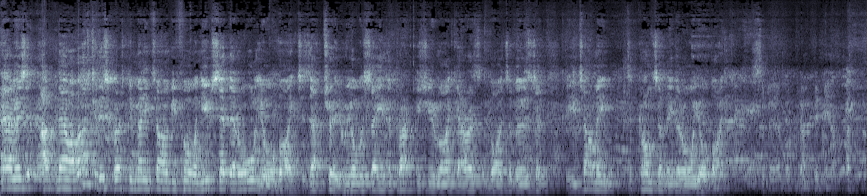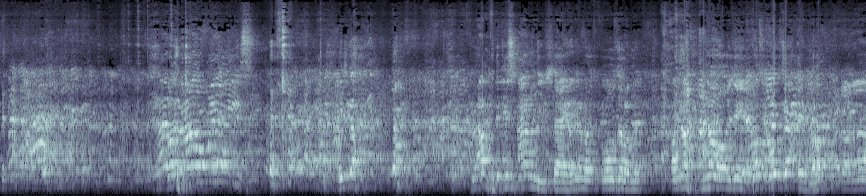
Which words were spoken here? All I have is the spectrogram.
Now, is it, um, now, I've asked you this question many times before, and you've said they're all your bikes. Is that true? We always say in the practice you ride Gareth and vice versa. But you tell me to constantly they're all your bikes. Something I'm not cramping me on. They're all Willie's! He's got cramp in his hand, you say. I don't know what's caused that. I'm, I've not, no idea. What's caused that then, Rob? I don't know.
